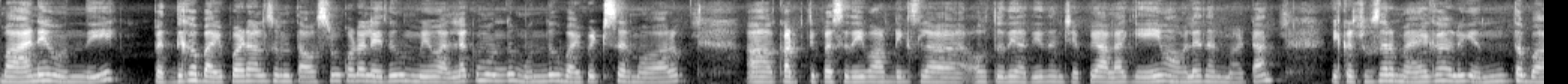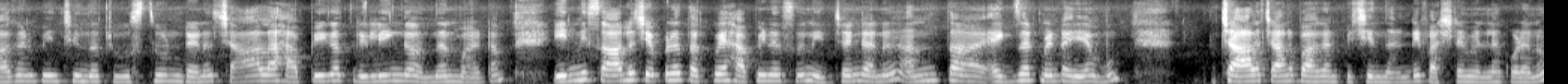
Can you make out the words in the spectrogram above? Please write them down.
బాగానే ఉంది. పెద్దగా భయపడాల్సినంత అవసరం కూడా లేదు. మేము వెళ్ళక ముందు ముందుకు భయపెట్టేశారు మా వారు. కడుపు తిప్పేస్తుంది వామిటింగ్స్లా అవుతుంది అది ఇది అని చెప్పి అలాగే ఏం అవ్వలేదన్నమాట. ఇక్కడ చూసారా మేఘాలు ఎంత బాగా అనిపించిందో చూస్తుంటేనే చాలా హ్యాపీగా థ్రిల్లింగ్గా ఉందన్నమాట. ఎన్నిసార్లు చెప్పినా తక్కువే హ్యాపీనెస్ నిజంగాను. అంత ఎగ్జైట్మెంట్ అయ్యాము. చాలా చాలా బాగా అనిపించిందండి ఫస్ట్ టైం వెళ్ళినా కూడాను.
